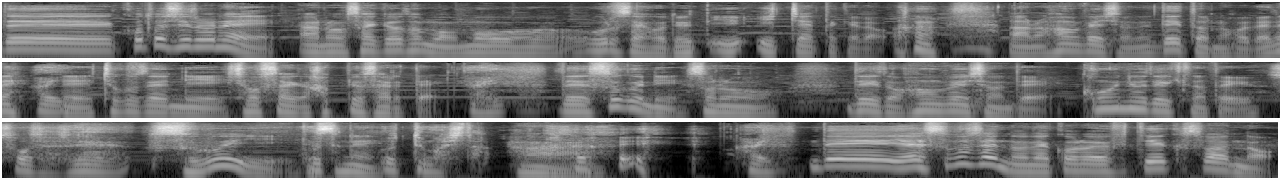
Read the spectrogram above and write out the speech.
で、今年のね、あの、先ほどももう、うるさいほど言っちゃったけど、あの、ハンベンションのデートの方でね、はい、えー、直前に詳細が発表されて、はい、で、すぐにそのデートハンベンションで購入できたという。そうですね。すごいですね。売ってました。はい。はい。で、八重洲無線のね、この FTX1 の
